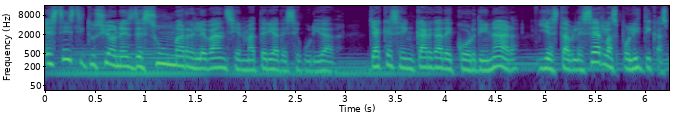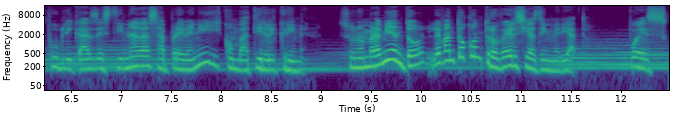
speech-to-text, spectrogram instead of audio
Esta institución es de suma relevancia en materia de seguridad, ya que se encarga de coordinar y establecer las políticas públicas destinadas a prevenir y combatir el crimen. Su nombramiento levantó controversias de inmediato, pues,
